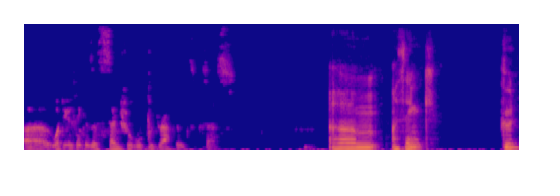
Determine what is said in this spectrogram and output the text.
Uh, what do you think is essential to draft league success? Um, I think good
